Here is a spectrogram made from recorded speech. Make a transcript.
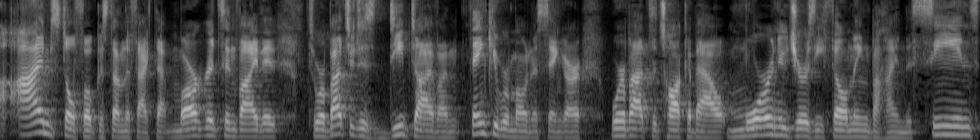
I'm still focused on the fact that Margaret's invited. So we're about to just deep dive on. Thank you, Ramona Singer. We're about to talk about more New Jersey filming behind the scenes.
